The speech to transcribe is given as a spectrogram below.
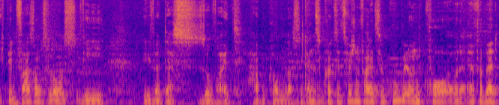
ich bin fassungslos, wie wie wir das so weit haben kommen lassen können. Ganz kurze Zwischenfrage zu Google und Co. oder Alphabet.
